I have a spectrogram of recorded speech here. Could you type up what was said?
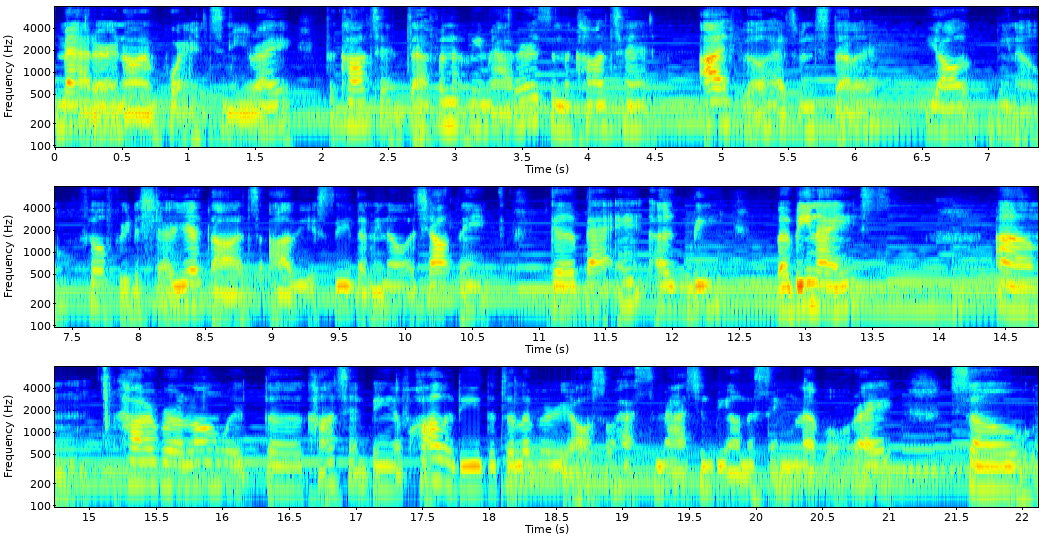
matter and are important to me, right? The content definitely matters, and the content I feel has been stellar. Y'all, you know, feel free to share your thoughts. Obviously, let me know what y'all think. Good, bad, and ugly, but be nice. Um, however, along with the content being of quality, the delivery also has to match and be on the same level, right? So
